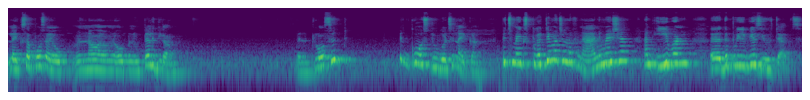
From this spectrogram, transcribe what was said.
like suppose I open, now I'm opening Telegram when I close it, it goes towards an icon, which makes pretty much of an animation and even uh, the previous used apps.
